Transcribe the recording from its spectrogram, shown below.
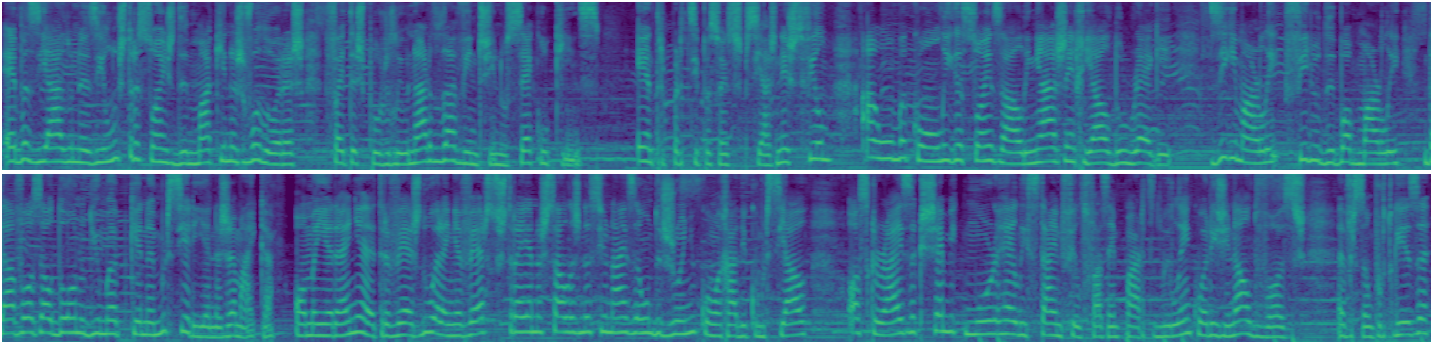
é baseado nas ilustrações de máquinas voadoras feitas por Leonardo da Vinci no século XV. Entre participações especiais neste filme, há uma com ligações à linhagem real do reggae. Ziggy Marley, filho de Bob Marley, dá voz ao dono de uma pequena mercearia na Jamaica. Homem-Aranha, através do Aranha Verso, estreia nas salas nacionais a 1 de junho com a rádio comercial. Oscar Isaac, Shemik Moore e Hayley Steinfeld fazem parte do elenco original de vozes. A versão portuguesa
